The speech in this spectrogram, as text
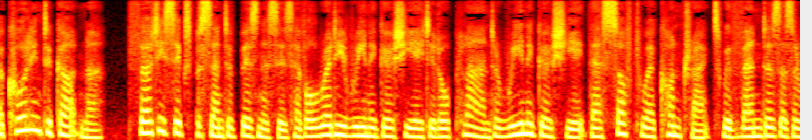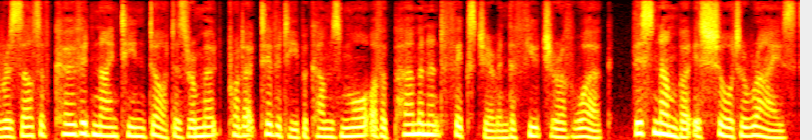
According to Gartner, 36% of businesses have already renegotiated or plan to renegotiate their software contracts with vendors as a result of COVID 19. As remote productivity becomes more of a permanent fixture in the future of work, this number is sure to rise.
